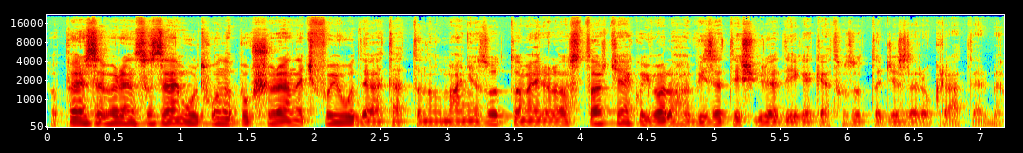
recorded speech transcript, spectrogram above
A Perseverance az elmúlt hónapok során egy folyódeltát tanulmányozott, amelyről azt tartják, hogy valaha vizet és üledégeket hozott a Jezero kráterbe.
